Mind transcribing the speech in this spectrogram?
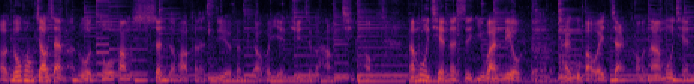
呃多空交战嘛，如果多方胜的话，可能四月份比较会延续这个行情哈。那目前呢是一万六的台股保卫战哦。那目前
